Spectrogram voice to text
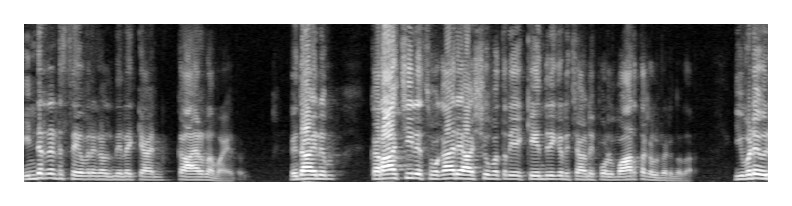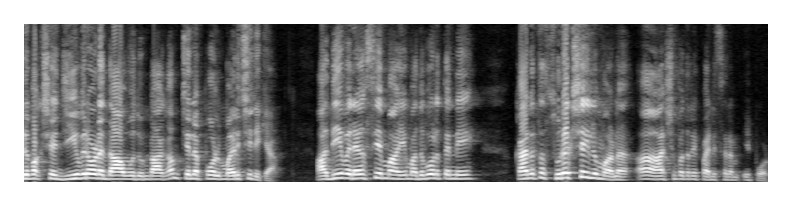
ഇന്റർനെറ്റ് സേവനങ്ങൾ നിലയ്ക്കാൻ കാരണമായതും. എന്തായാലും കറാച്ചിയിലെ സ്വകാര്യ ആശുപത്രിയെ കേന്ദ്രീകരിച്ചാണ് ഇപ്പോൾ വാർത്തകൾ വരുന്നത്. ഇവിടെ ഒരുപക്ഷെ ജീവനോടെ ദാവൂദ് ഉണ്ടാകാം ചിലപ്പോൾ മരിച്ചിരിക്കാം. അതീവ രഹസ്യമായും അതുപോലെ തന്നെ കനത്ത സുരക്ഷയിലുമാണ് ആ ആശുപത്രി പരിസരം ഇപ്പോൾ.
